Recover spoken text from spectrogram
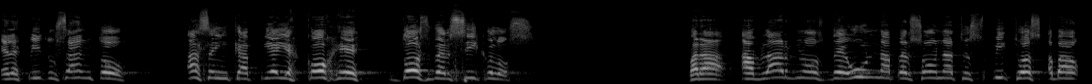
El Espíritu Santo hace hincapié y escoge dos versículos para hablarnos de una persona, to speak to us about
